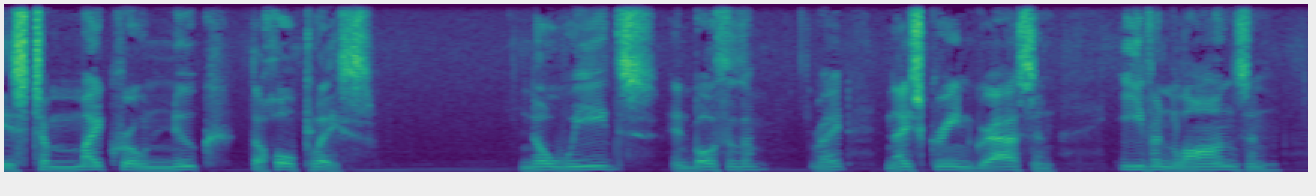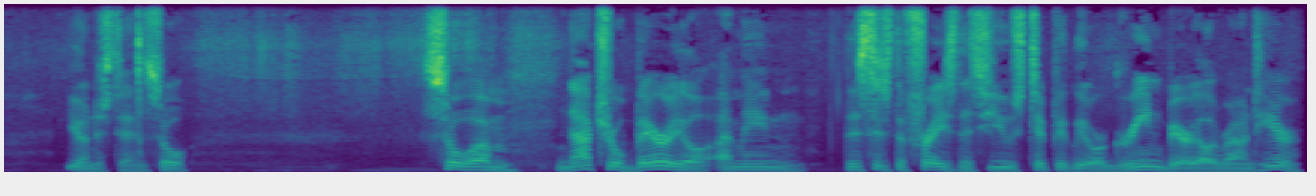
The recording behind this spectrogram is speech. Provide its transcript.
is to micro nuke the whole place. No weeds in both of them, right? Nice green grass and even lawns, and you understand. So, so um, natural burial. I mean, this is the phrase that's used typically, or green burial around here.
